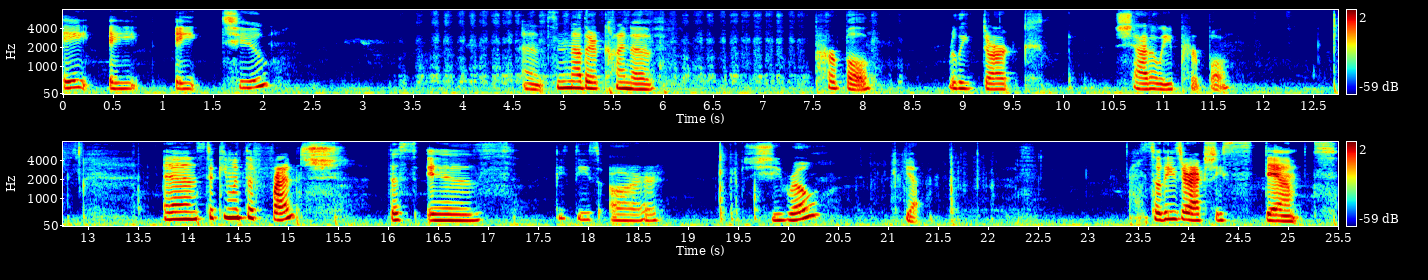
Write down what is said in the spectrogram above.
8882. And it's another kind of purple, really dark, shadowy purple. And sticking with the French, this is, I think these are Girault. Yeah. So these are actually stamped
